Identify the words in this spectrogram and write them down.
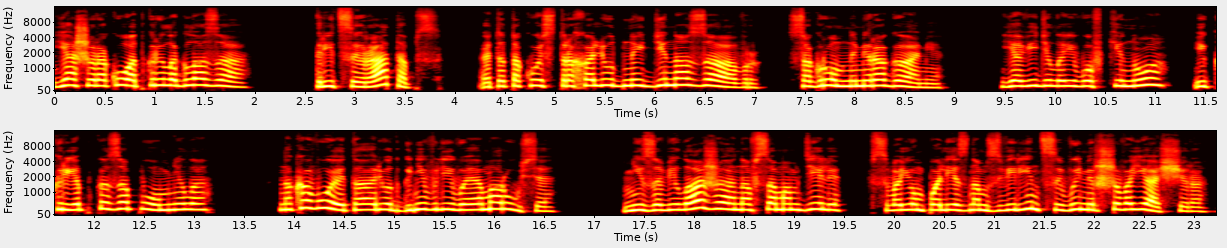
Я широко открыла глаза. Трицератопс — это такой страхолюдный динозавр с огромными рогами. Я видела его в кино и крепко запомнила. На кого это орет гневливая Маруся? Не завела же она в самом деле в своем полезном зверинце вымершего ящера?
